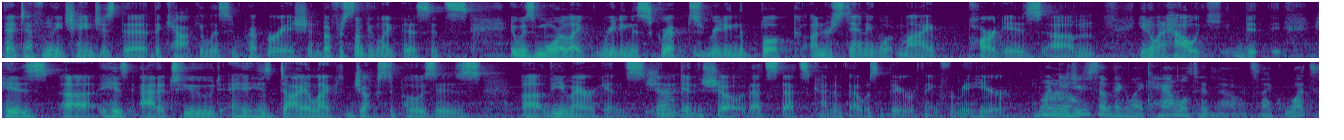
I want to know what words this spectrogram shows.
that definitely changes the the calculus and preparation. But for something like this, it's it was more like reading the script, Mm-hmm. reading the book, understanding what my part is, um, you know, and how he, his uh, his attitude and his dialect juxtaposes uh, the Americans Sure. in, in the show. That's that's kind of that was a bigger thing for me here. When you do something like Hamilton, though, it's like, what's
